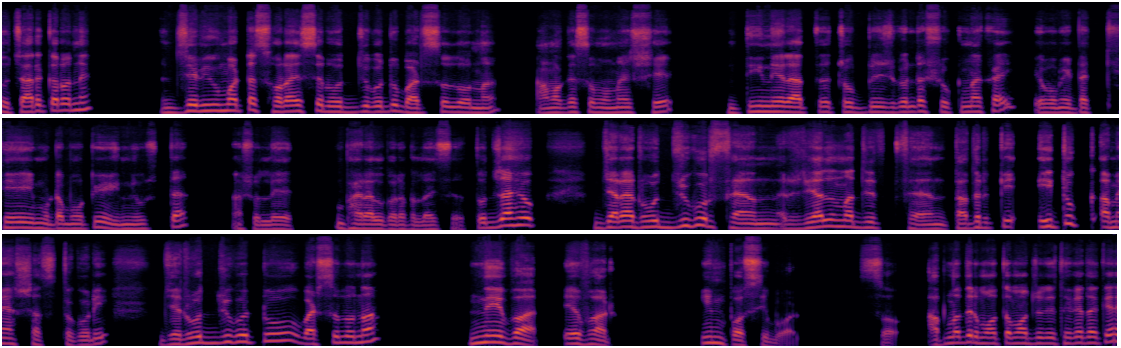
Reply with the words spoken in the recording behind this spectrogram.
তো যার কারণে যে রিউমারটা ছড়াইছে রোদ্রিগো টু বার্সেলোনা, আমার কাছে মনে হয় সে দিনে রাত্রে চব্বিশ ঘণ্টা শুকনা খায় এবং এটা খেয়েই মোটামুটি এই নিউজটা আসলে ভাইরাল করে ফেলাইছে। তো যাই হোক, যারা রোদ্রিগোর ফ্যান রিয়াল মাদ্রিদ ফ্যান তাদেরকে এইটুক আমি আশ্বাস্ত করি যে Rodrigo to Barcelona never ever impossible so আপনাদের মতামত যদি থেকে থাকে,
